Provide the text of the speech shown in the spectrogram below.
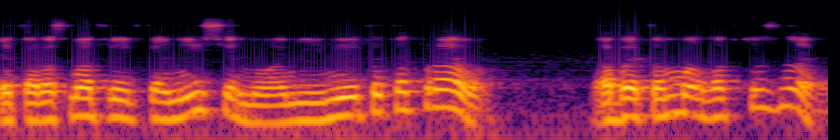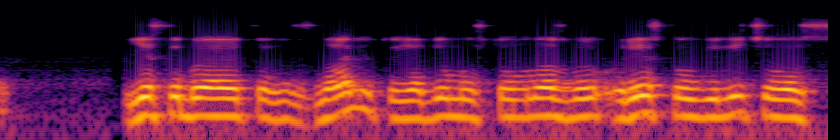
Это рассматривает комиссия, но они имеют это право. Об этом мало кто знает. Если бы это знали, то я думаю, что у нас бы резко увеличилось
